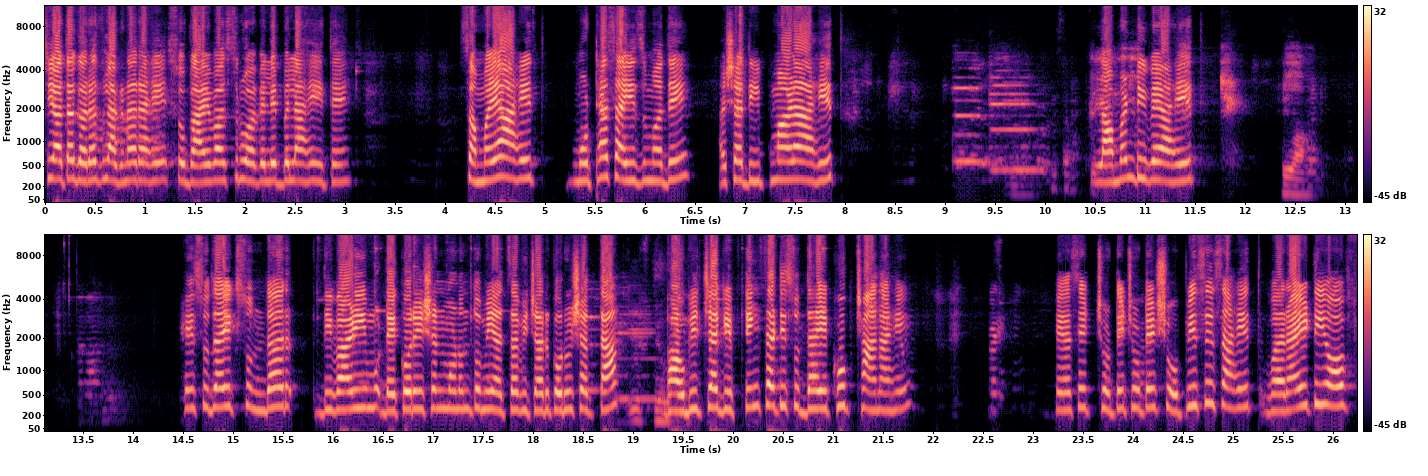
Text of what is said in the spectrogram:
ची आता गरज लागणार आहे. सो गाय वासरू अवेलेबल आहे इथे. समया आहेत मोठ्या साईजमध्ये. अशा दीपमाळा आहेत. लामण दिवे आहेत. हे सुद्धा एक सुंदर दिवाळी डेकोरेशन म्हणून तुम्ही याचा विचार करू शकता. भाऊबीजच्या गिफ्टिंगसाठी सुद्धा हे खूप छान आहे. हे असे छोटे छोटे शोपीसेस आहेत. व्हरायटी ऑफ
